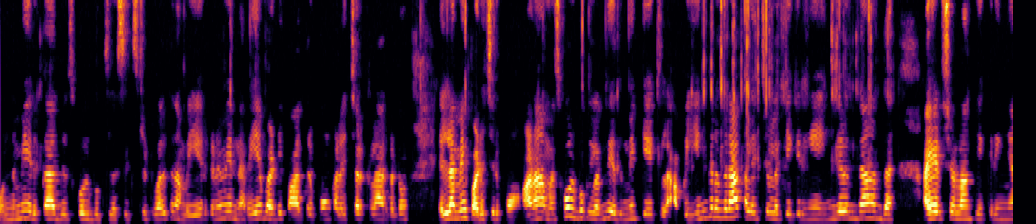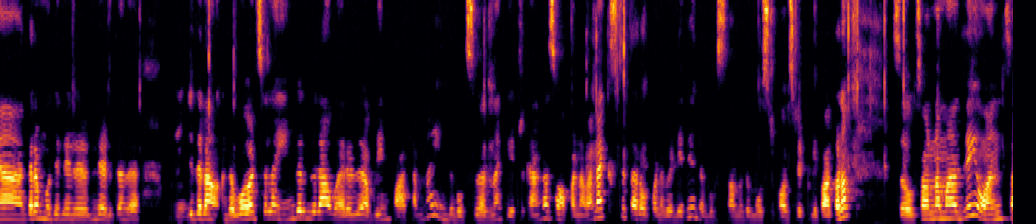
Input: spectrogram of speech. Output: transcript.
ஒன்றுமே இருக்காது ஸ்கூல் புக்ஸில் சிக்ஸ் டு டுவெல்த் நம்ம ஏற்கனவே நிறைய வாட்டி பார்த்துருப்போம். கலைச்சர்களாக இருக்கட்டும் எல்லாமே படிச்சிருப்போம். ஆனால் நம்ம ஸ்கூல் புக்கில் இருந்து எதுவுமே கேட்கல. அப்போ எங்கிருந்துலாம் கலைச்சரில் கேட்குறீங்க? எங்கிருந்து தான் அந்த அயற்சொல்லாம் கேட்குறீங்க? அகர முதலிலிருந்து அந்த இதெல்லாம் அந்த வேர்ட்ஸ் எல்லாம் எங்கிருந்துலாம் வருது அப்படின்னு பார்த்தோம்னா இந்த புக்ஸ்ல இருந்தா கேட்டிருக்காங்க. ஸோ அப்போ நம்ம நெக்ஸ்ட் தரவு பண்ண வேண்டியது இந்த புக்ஸ் நம்ம வந்து மோஸ்ட் கான்சன்ட்ரேட் பண்ணி பார்க்கணும். ஸோ சொன்ன மாதிரி ஒன்ஸ்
